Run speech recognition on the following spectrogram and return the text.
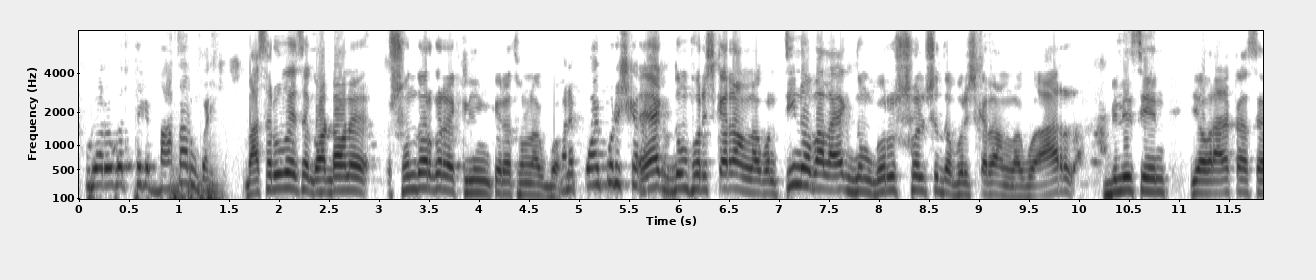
খুরা রোগের থেকে বাঁচার উপায় কি? বাসের উপরে এসে গড়টা অনেক সুন্দর করে ক্লিন করে থন লাগবো। মানে পয় পরিষ্কার একদম পরিষ্কার আন লাগবো। তিনও বালা একদম গরুর শৈল শুদ্ধ পরিষ্কার আন লাগবো। আর ব্লিচিং ইয়ে আরেকটা আছে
